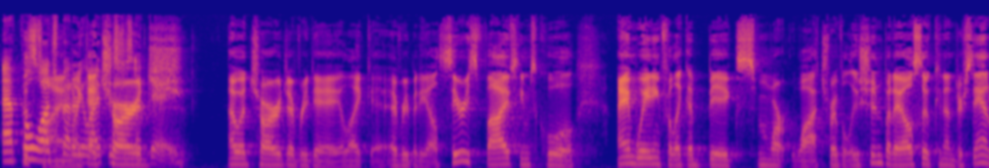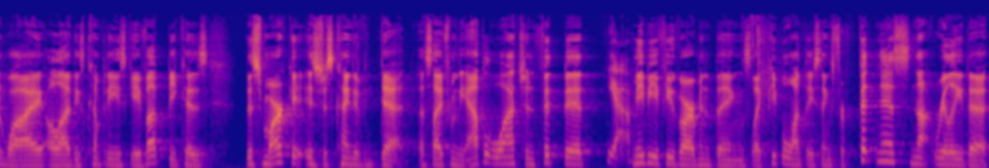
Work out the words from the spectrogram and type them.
Apple Watch fine. battery Like, I life charge, is just a day. I would charge every day like everybody else. Series 5 seems cool. I am waiting for like a big smartwatch revolution, but I also can understand why a lot of these companies gave up because this market is just kind of dead. Aside from the Apple Watch and Fitbit, Yeah. maybe a few Garmin things. Like people want these things for fitness, not really to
